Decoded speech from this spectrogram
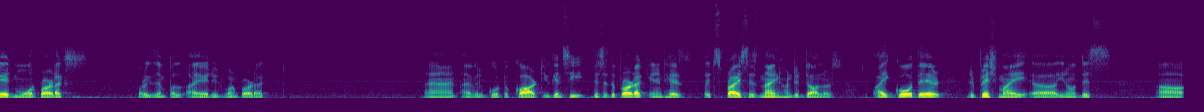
add more products for example I added one product and I will go to cart. You can see this is the product and it has its price is $900 so I go there refresh my uh, you know this uh,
